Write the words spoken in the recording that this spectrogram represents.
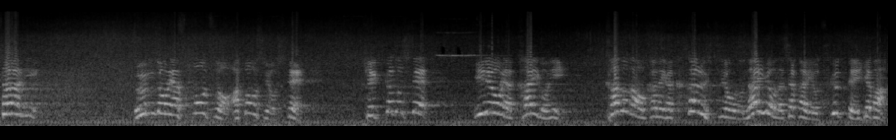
さらに運動やスポーツを後押しをして結果として医療や介護に過度なお金がかかる必要のないような社会を作っていけば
